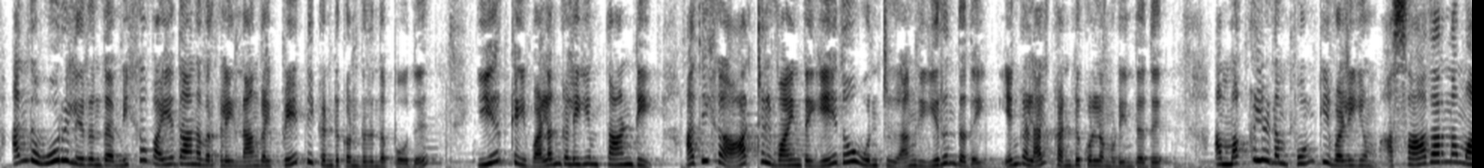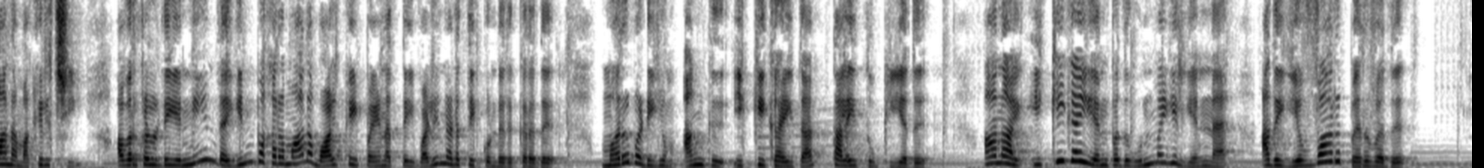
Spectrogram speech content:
அந்த ஊரில் இருந்த மிக வயதானவர்களை நாங்கள் பேட்டி கண்டு கொண்டிருந்த போது இயற்கை வளங்களையும் தாண்டி அதிக ஆற்றல் வாய்ந்த ஏதோ ஒன்று அங்கு இருந்ததை எங்களால் கண்டுகொள்ள முடிந்தது. அம்மக்களிடம் பொங்கி வழியும் அசாதாரணமான மகிழ்ச்சி அவர்களுடைய நீண்ட இன்பகரமான வாழ்க்கை பயணத்தை வழிநடத்தி கொண்டிருக்கிறது. மறுபடியும் அங்கு இக்கிகை தான் தலை தூக்கியது. ஆனால் இக்கிகை என்பது உண்மையில் என்ன? அதை எவ்வாறு பெறுவது?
